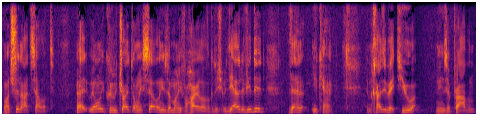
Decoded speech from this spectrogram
one should not sell it. Right? We only because we tried to only sell and use the money for higher level kedusha but other if you did then you can. Means a problem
